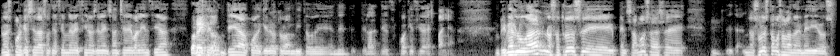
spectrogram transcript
No es porque sea la Asociación de Vecinos del Ensanche de Valencia Correcto. a cualquier otro ámbito de, cualquier ciudad de España. En primer lugar, nosotros eh, pensamos. Eh, no solo estamos hablando de medios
